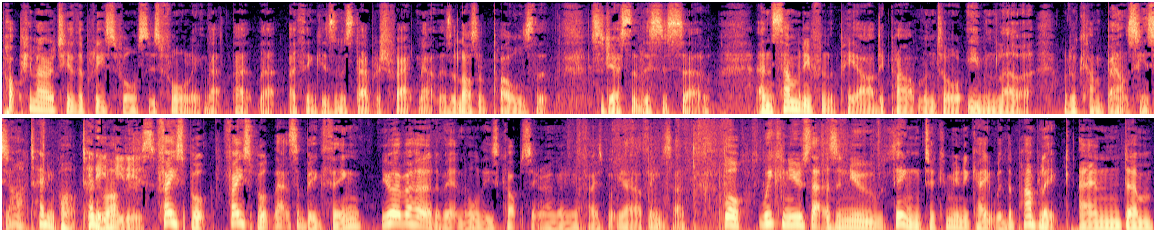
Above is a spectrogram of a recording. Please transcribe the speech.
Popularity of the police force is falling. That, that, that I think is an established fact now. There's a lot of polls that suggest that this is so. And somebody from the PR department or even lower would have come bouncing and said, Oh, tell you what, tell It- you what. it is. Facebook, Facebook, that's a big thing. You ever heard of it? And all these cops sitting around going, Facebook, yeah, I think so. Well, we can use that as a new thing to communicate with the public, and um,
